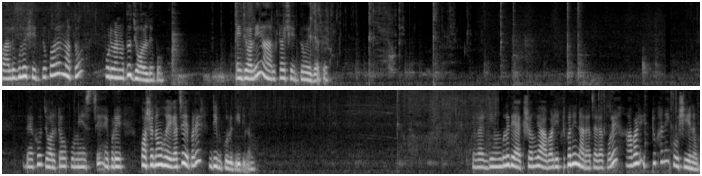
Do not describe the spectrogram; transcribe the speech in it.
আলুগুলো সেদ্ধ করার মতো পরিমাণ মতো জল দেব। এই জলেই আলুটা সেদ্ধ হয়ে যাবে। দেখো জলটাও কমে এসছে। এরপরে কষানোও হয়ে গেছে। এরপরে ডিমগুলো দিয়ে দিলাম। এবার ডিমগুলো দিয়ে একসঙ্গে আবার একটুখানি নাড়াচাড়া করে আবার একটুখানি কষিয়ে নেব।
